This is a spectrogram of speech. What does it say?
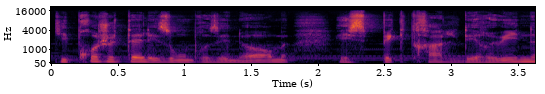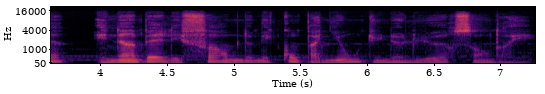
qui projetaient les ombres énormes et spectrales des ruines et nimbaient les formes de mes compagnons d'une lueur cendrée.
